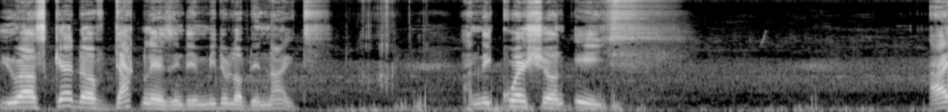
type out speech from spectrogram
You are scared of darkness in the middle of the night. And the question is I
